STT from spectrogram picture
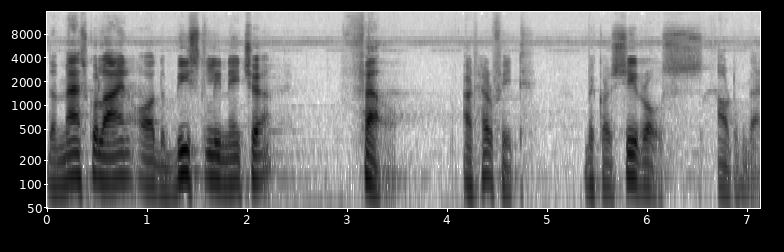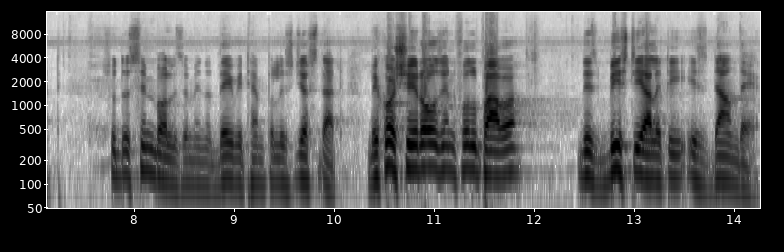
the masculine or the beastly nature fell at her feet because she rose out of that. So the symbolism in the Devi temple is just that. Because she rose in full power, this bestiality is down there.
